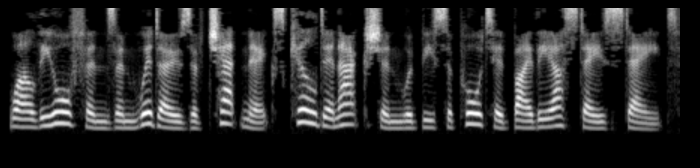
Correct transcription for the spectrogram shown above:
while the orphans and widows of Chetniks killed in action would be supported by the Ustaše state.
